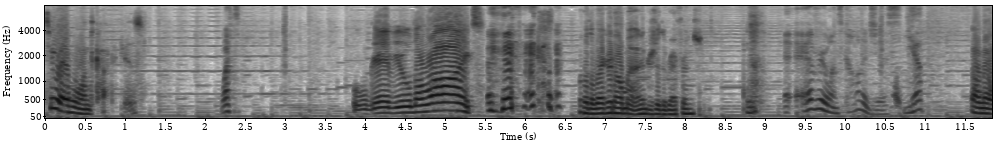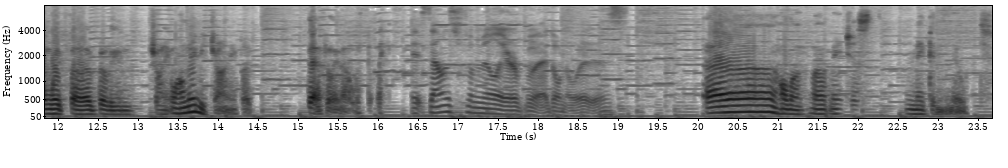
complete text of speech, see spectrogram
to everyone's cottages. What? Who gave you the right? For the record, all my understood the reference. Everyone's cottages. Yep. I meant with uh, Billy and Johnny. Well, maybe Johnny, but definitely not with Billy. It sounds familiar, but I don't know what it is. Uh, hold on. Let me just make a note.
